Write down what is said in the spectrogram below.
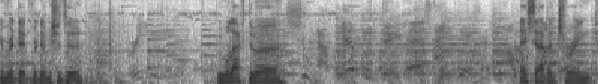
in Red Dead Redemption 2. We will have to, uh, let's have a drink.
